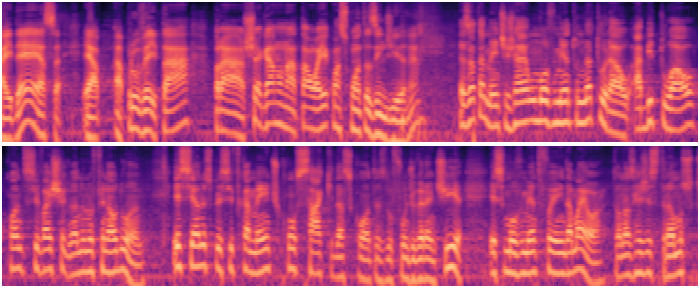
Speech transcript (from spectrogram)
A ideia é essa, é aproveitar para chegar no Natal aí com as contas em dia, né? Exatamente, já é um movimento natural, habitual, quando se vai chegando no final do ano. Esse ano, especificamente, com o saque das contas do Fundo de Garantia, esse movimento foi ainda maior. Então, nós registramos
